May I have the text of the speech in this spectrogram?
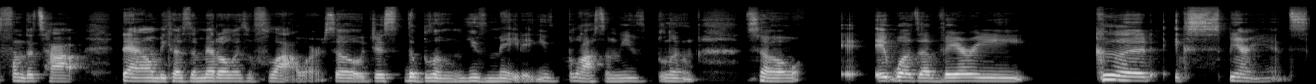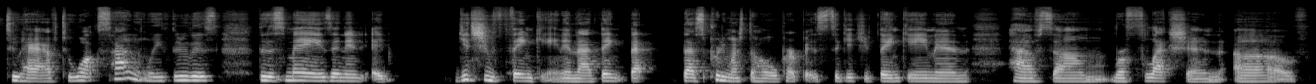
from the top down because the middle is a flower. So just the bloom, you've made it, you've blossomed, you've bloomed. So it, it was a very good experience to have to walk silently through this this maze and it, it gets you thinking and i think that that's pretty much the whole purpose to get you thinking and have some reflection of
